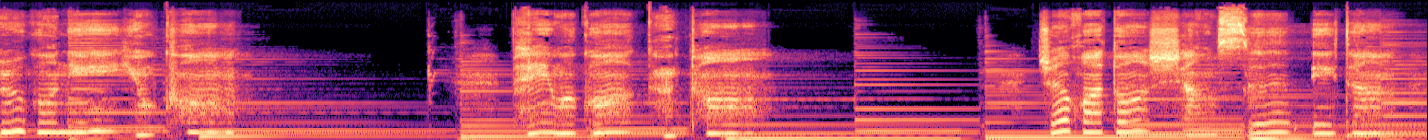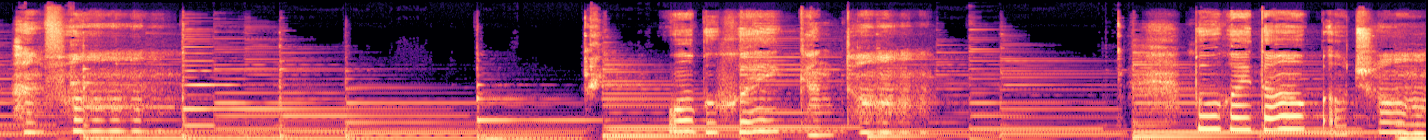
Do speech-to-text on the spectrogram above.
如果你有空，多像肆意的寒风，我不会感动，不会到保重。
